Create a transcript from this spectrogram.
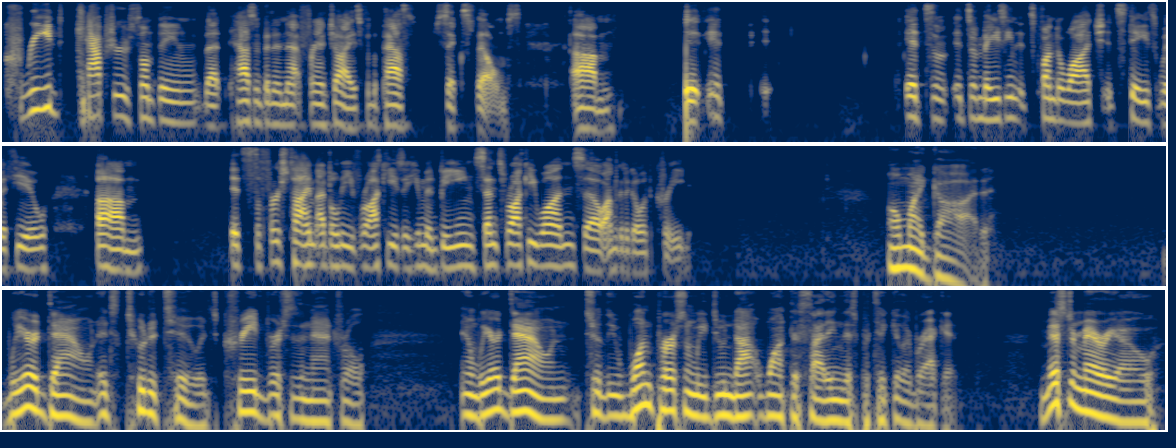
Creed captures something that hasn't been in that franchise for the past six films. Um, it, it it's it's amazing. It's fun to watch. It stays with you. Um, it's the first time I believe Rocky is a human being since Rocky One, so I'm going to go with Creed. Oh my God, we're down. It's two to two. It's Creed versus the Natural, and we are down to the one person we do not want deciding this particular bracket, Mister Mario,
